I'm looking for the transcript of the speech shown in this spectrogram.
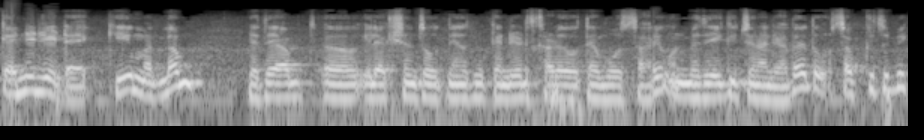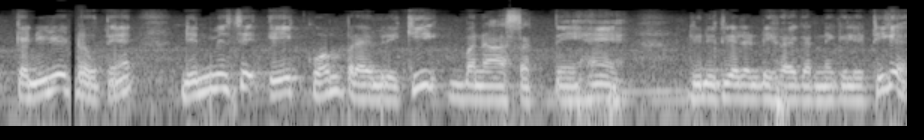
कैंडिडेट है। कि मतलब जैसे अब इलेक्शन होते हैं, उसमें कैंडिडेट्स खड़े होते हैं, बहुत सारे, उनमें से एक ही चुना जाता है तो सबके सभी कैंडिडेट होते हैं, जिनमें से एक को हम प्राइमरी की बना सकते हैं यूनिकली आइडेंटिफाई करने के लिए, ठीक है?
